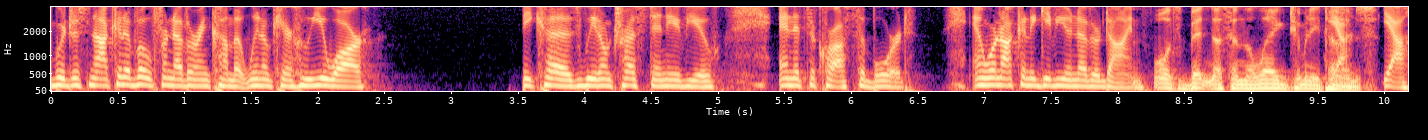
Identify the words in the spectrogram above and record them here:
We're just not going to vote for another incumbent. We don't care who you are because we don't trust any of you. And it's across the board. And we're not going to give you another dime. Well, it's bitten us in the leg too many times. Yeah.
